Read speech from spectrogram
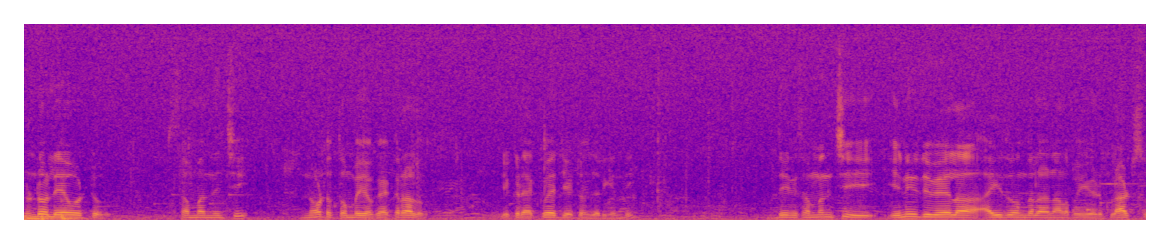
రెండో లేఅవుట్ సంబంధించి నూట తొంభై ఒక ఎకరాలు ఇక్కడ ఎక్వైర్ చేయటం జరిగింది. దీనికి సంబంధించి ఎనిమిది వేల ఐదు వందల నలభై ఏడు ప్లాట్స్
